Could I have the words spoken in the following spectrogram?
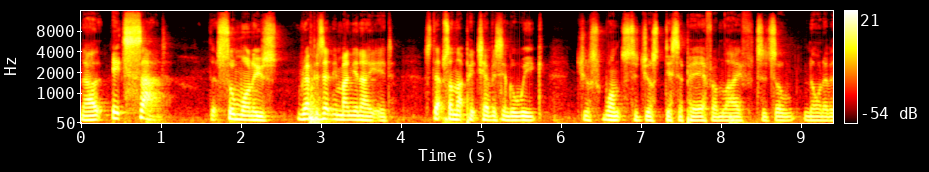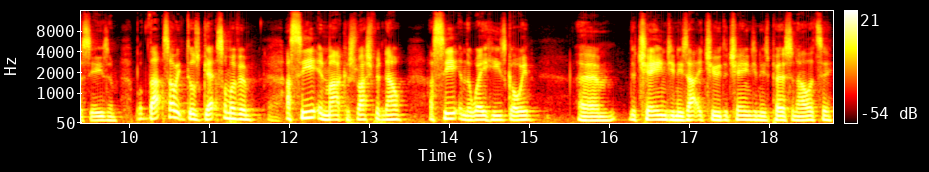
Now it's sad that someone who's representing Man United steps on that pitch every single week just wants to just disappear from life to, so no one ever sees him. But that's how it does get some of him. I see it in Marcus Rashford now. I see it in the way he's going, um, the change in his attitude, the change in his personality,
